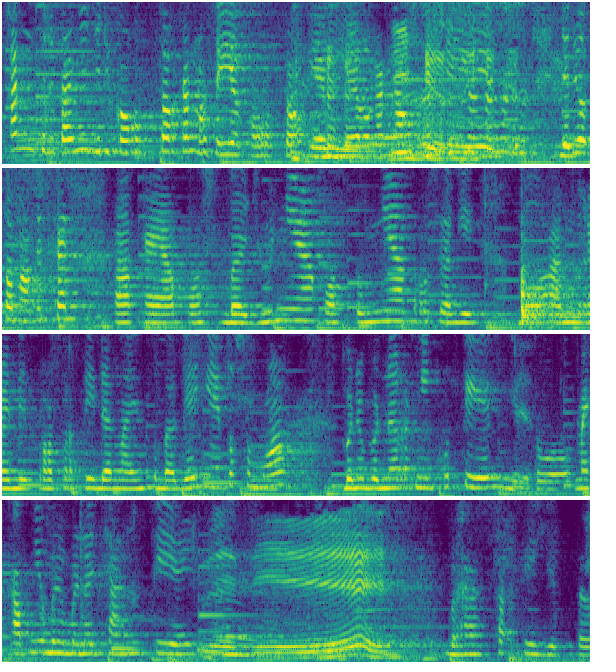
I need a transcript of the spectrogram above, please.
Kan ceritanya jadi koruptor kan masih ya koruptor gembel kan nggak mungkin. Jadi otomatis kan uh, kayak pos bajunya, kostumnya, terus lagi bawaan branded property dan lain sebagainya itu semua bener-bener ngikutin gitu. Make upnya bener-bener cantik. Jadi berasa sih gitu.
